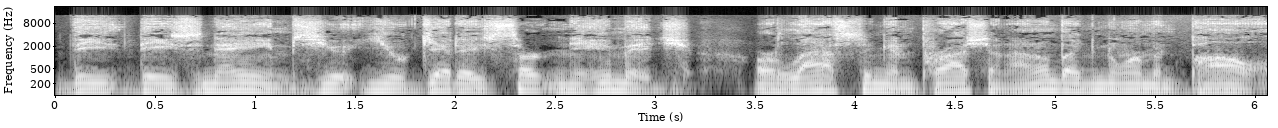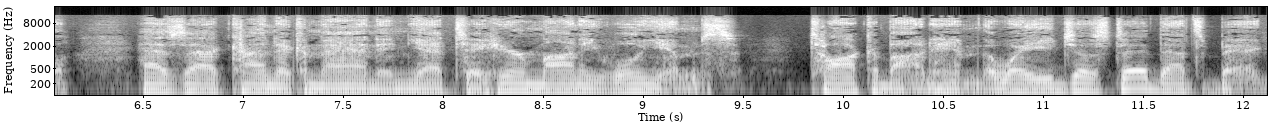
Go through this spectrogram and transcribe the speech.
The, these names, you, you get a certain image or lasting impression. I don't think Norman Powell has that kind of command, and yet to hear Monty Williams talk about him the way he just did, that's big.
